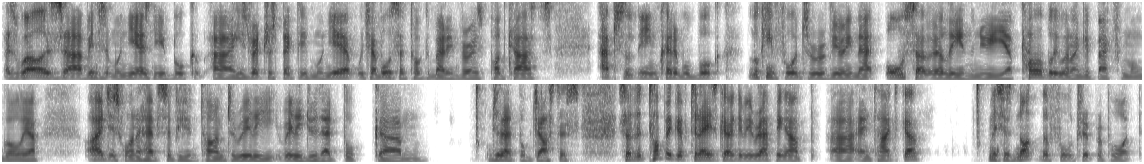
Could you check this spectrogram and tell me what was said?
as well as uh, Vincent Munier's new book, uh, his retrospective Munier, which I've also talked about in various podcasts. Absolutely incredible book. Looking forward to reviewing that also early in the new year, probably when I get back from Mongolia. I just want to have sufficient time to really, really do that book, um, do that book justice. So the topic of today is going to be wrapping up uh, Antarctica. This is not the full trip report.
